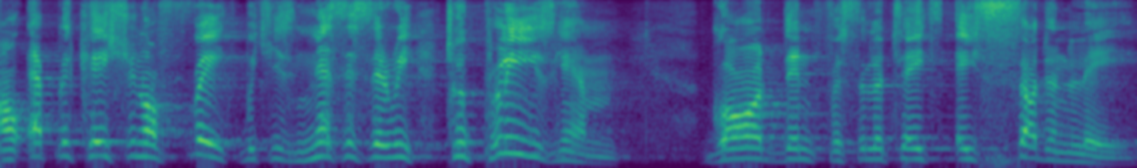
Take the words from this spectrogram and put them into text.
our application of faith, which is necessary to please Him, God then facilitates a suddenly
